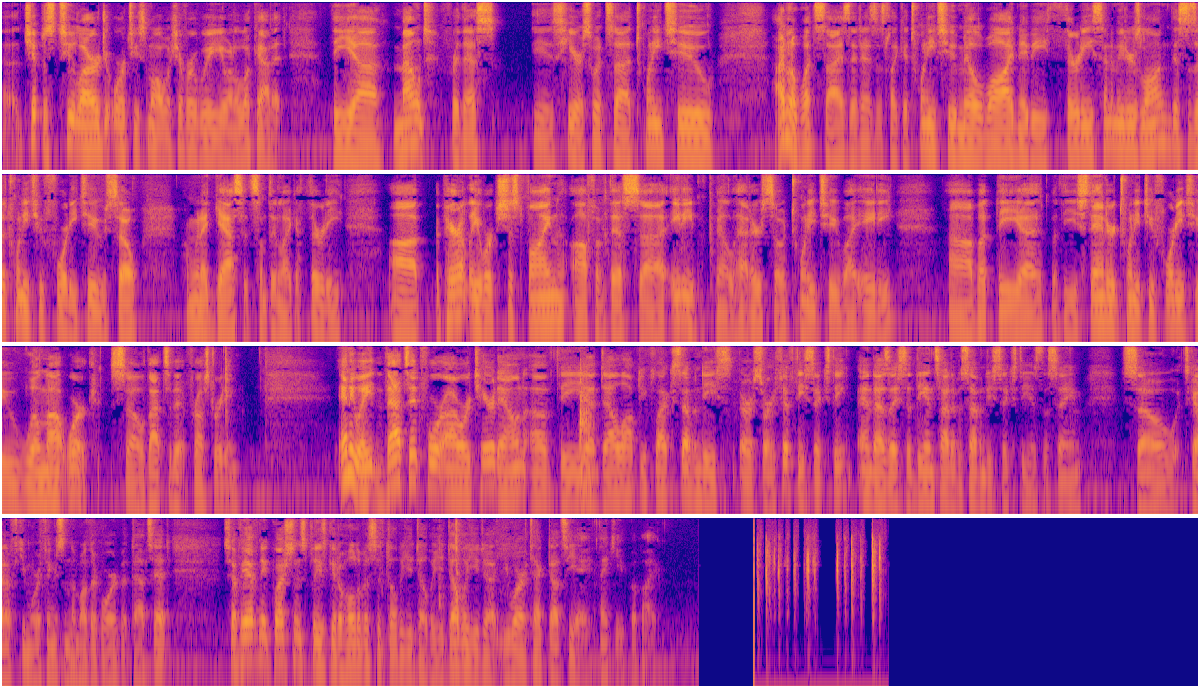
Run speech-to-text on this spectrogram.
uh, chip is too large or too small, whichever way you want to look at it. The uh, mount for this is here. So it's uh, 22, I don't know what size it is. It's like a 22 mil wide, maybe 30 centimeters long. This is a 2242, so I'm going to guess it's something like a 30. Uh, apparently works just fine off of this uh, 80 mil header, so 22 by 80. Uh, but the uh, but the standard 2242 will not work, so that's a bit frustrating. Anyway, that's it for our teardown of the uh, Dell Optiplex 70, or sorry, 5060. And as I said, the inside of a 7060 is the same. So it's got a few more things on the motherboard, but that's it. So if you have any questions, please get a hold of us at www.urtech.ca. Thank you. Bye-bye.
